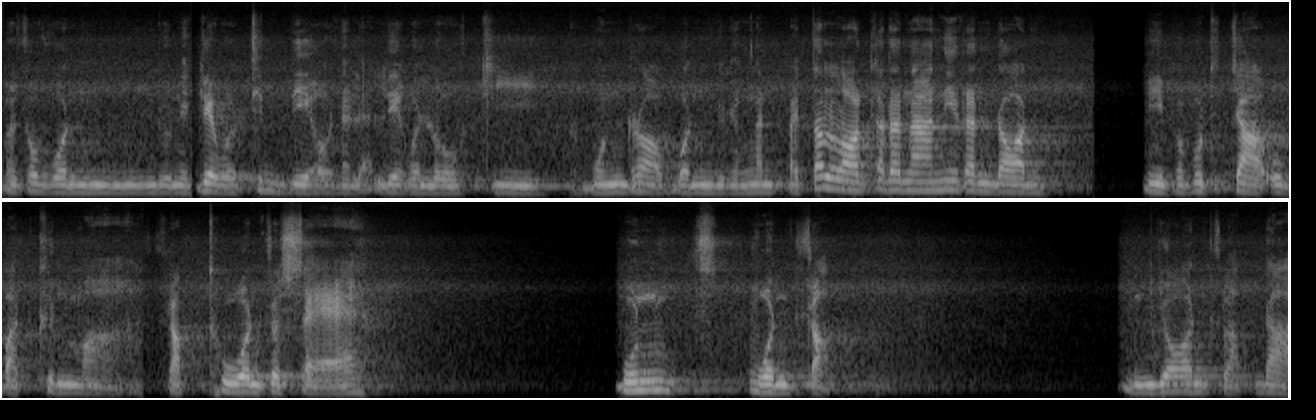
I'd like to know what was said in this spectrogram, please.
มันก็วนอยู่ในเรียกว่าทิศเดียวนั่นแหละเรียกว่าโลกีหมุนรอบบนอยู่อย่างนั้น ไปตลอดกาลนานนิรันดร มีพระพุทธเจ้าอุบัติขึ้นมา กลับทวนกระแส หมุนวนกลับมันย้อนกลับได้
